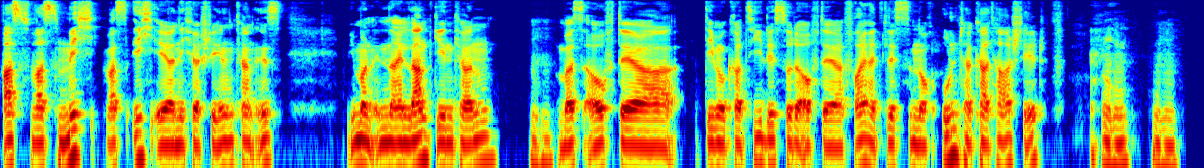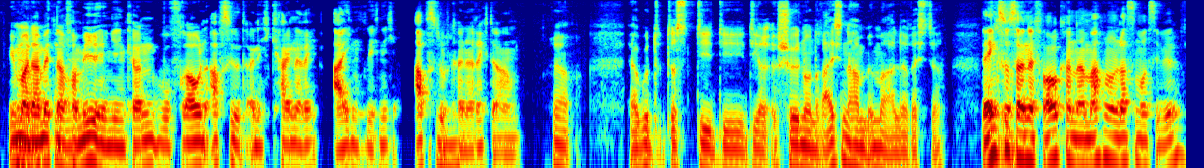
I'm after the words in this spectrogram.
Was, was mich, was ich eher nicht verstehen kann, ist, wie man in ein Land gehen kann, Mhm. was auf der Demokratieliste oder auf der Freiheitsliste noch unter Katar steht, Mhm. Mhm. wie man Ja, da mit einer ja. Familie hingehen kann, wo Frauen absolut eigentlich keine Rechte, eigentlich nicht, absolut Mhm. keine Rechte haben. Ja. Ja, gut, das, die, die, die Schönen und Reichen haben immer alle Rechte. Denkst du, seine Frau kann da machen und lassen, was sie will?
